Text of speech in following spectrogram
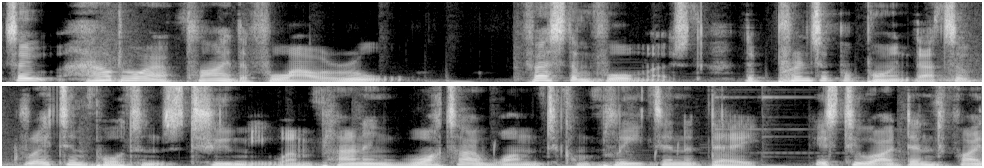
So how do I apply the 4 hour rule? First and foremost, the principal point that's of great importance to me when planning what I want to complete in a day is to identify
